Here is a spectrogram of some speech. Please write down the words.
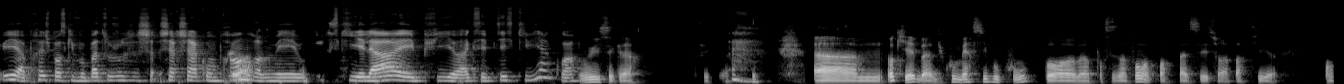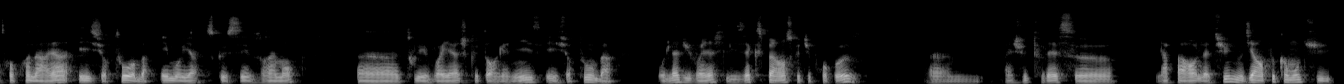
Oui, après, je pense qu'il faut pas toujours ch chercher à comprendre, mais ce qui est là et puis, heu, accepter ce qui vient, quoi. Oui, c'est clair, clair. OK, bah, du coup, merci beaucoup pour, bah, pour ces infos. On va pouvoir passer sur la partie, heu, entrepreneuriat et surtout, bah, Emoya, ce que c'est vraiment, heu, tous les voyages que tu organises et surtout, bah, au-delà du voyage, les expériences que tu proposes. Hem, bah, je te laisse, heu, la parole là-dessus, nous dire un peu comment tu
